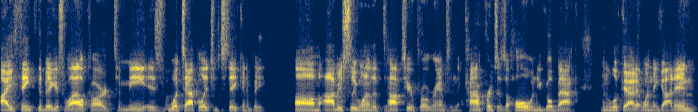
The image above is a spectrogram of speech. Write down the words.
I think the biggest wild card to me is what's Appalachian State going to be? Um, obviously, one of the top tier programs in the conference as a whole, when you go back and look at it when they got in,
